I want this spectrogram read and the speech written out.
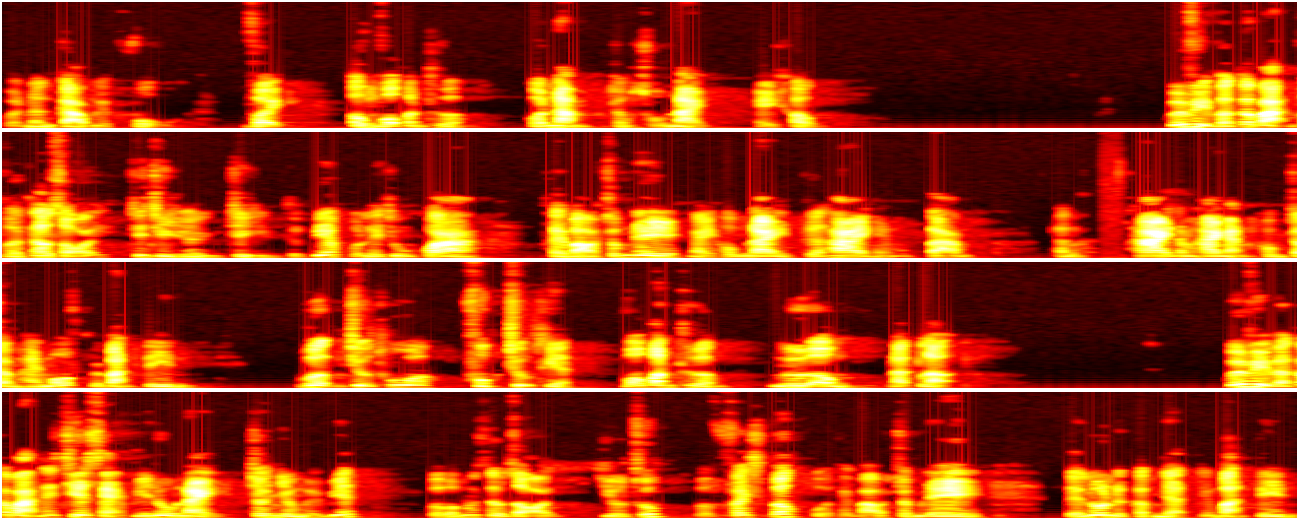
và nâng cao nghiệp vụ. Vậy ông Võ Văn Thưởng có nằm trong số này hay không? Quý vị và các bạn vừa theo dõi chương trình truyền trình trực tiếp của Lê Trung Khoa, Thời báo chấm ngày hôm nay thứ hai ngày 8 tháng 2 năm 2021 với bản tin Vượng chịu thua, Phúc chịu thiệt, Võ Văn Thưởng ngư ông đắc lợi. Quý vị và các bạn hãy chia sẻ video này cho nhiều người biết và bấm nút theo dõi YouTube và Facebook của Thời báo chấm để để luôn được cập nhật những bản tin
